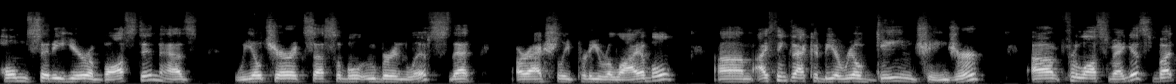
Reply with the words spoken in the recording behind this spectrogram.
home city here of Boston has wheelchair accessible Uber and Lyfts that are actually pretty reliable. Um, I think that could be a real game changer uh, for Las Vegas. But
